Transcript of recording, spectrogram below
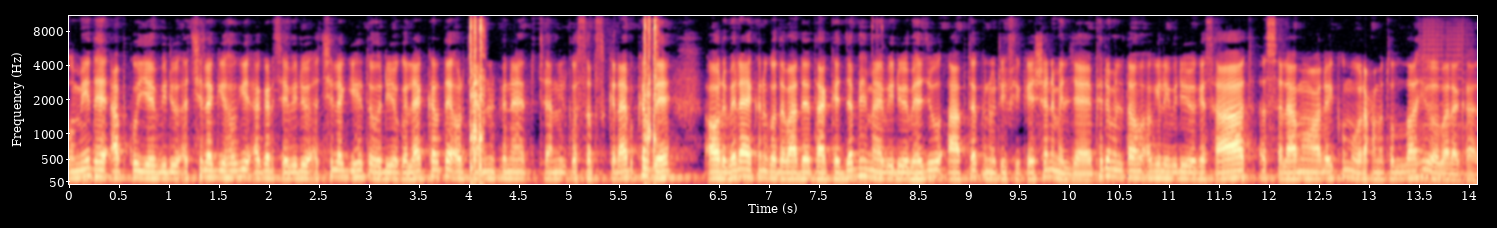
उम्मीद है आपको ये वीडियो अच्छी लगी होगी। अगर से वीडियो अच्छी लगी है तो वीडियो को लाइक कर दे और चैनल पर नए तो चैनल को सब्सक्राइब कर दे और बेल आइकन को दबा दे ताकि जब भी मैं वीडियो भेजूँ, आप तक नोटिफिकेशन मिल जाए। फिर मिलता हूँ अगली वीडियो के साथ। असलकम वरहमल वर्का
